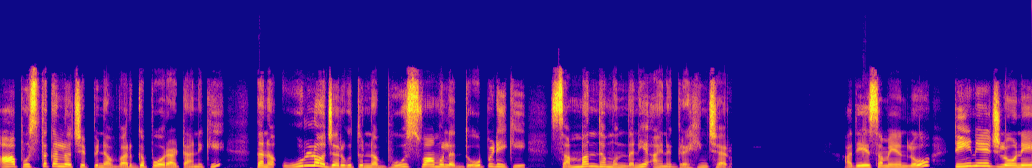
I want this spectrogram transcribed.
ఆ పుస్తకంలో చెప్పిన వర్గ పోరాటానికి తన ఊళ్ళో జరుగుతున్న భూస్వాముల దోపిడీకి సంబంధముందని ఆయన గ్రహించారు. అదే సమయంలో టీనేజ్లోనే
